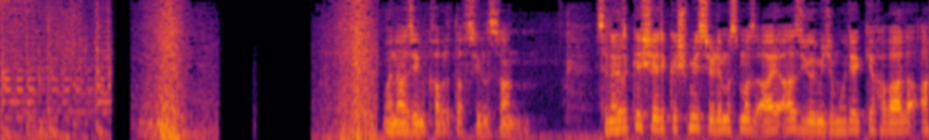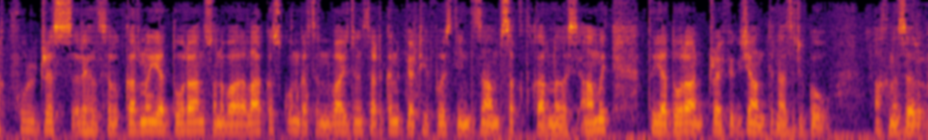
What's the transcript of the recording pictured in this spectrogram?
خبر تفصیل سان سری کس شیر کشمیر سٹیڈیمس مز آئے آج یوم جمہوریہ کے حوالہ اخ فل ڈریس ریہرسل کرنے یتھ دوران سنوار علاقہ کن گھن واجن سڑکن پہ حفاظتی انتظام سخت کرنے آمت تو دوران ٹریفک جام تہ نظر گو اخ نظر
